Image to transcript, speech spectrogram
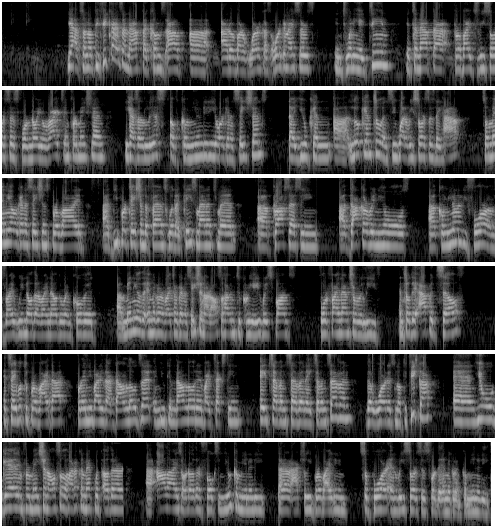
Yeah, so Notifica is an app that comes out uh, out of our work as organizers in 2018. It's an app that provides resources for know your rights information. It has a list of community organizations that you can uh, look into and see what resources they have. So many organizations provide uh, deportation defense with like case management, uh, processing, uh, DACA renewals, uh, community forums, right? We know that right now during COVID, uh, many of the immigrant rights organizations are also having to create response for financial relief. And so the app itself, it's able to provide that for anybody that downloads it. And you can download it by texting 877-877. The word is Notifica. and you will get information also how to connect with other uh, allies or other folks in your community that are actually providing support and resources for the immigrant community.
